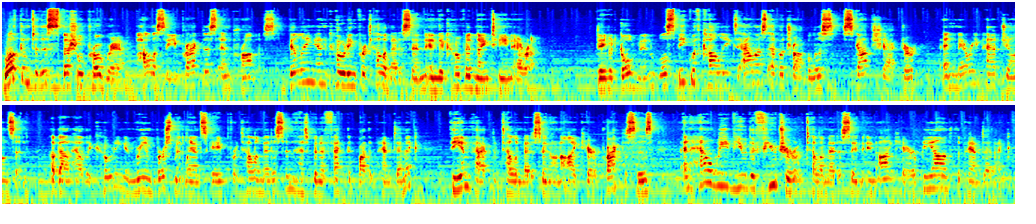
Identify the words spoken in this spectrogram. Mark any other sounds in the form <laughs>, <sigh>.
Welcome to this special program, Policy, Practice, and Promise Billing and Coding for Telemedicine in the COVID 19 Era. David Goldman will speak with colleagues Alice Epitropoulos, Scott Schachter, and Mary Pat Johnson about how the coding and reimbursement landscape for telemedicine has been affected by the pandemic, the impact of telemedicine on eye care practices, and how we view the future of telemedicine in eye care beyond the pandemic.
